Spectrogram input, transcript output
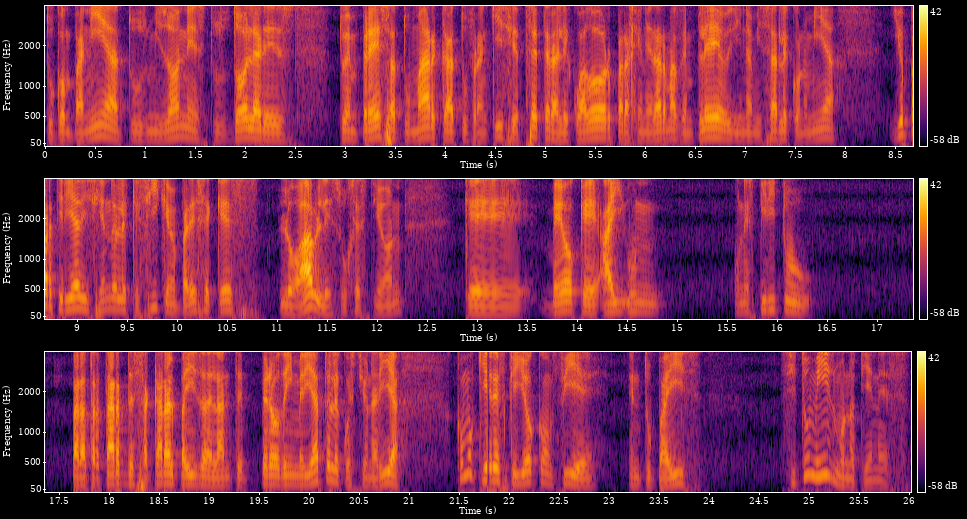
tu compañía, tus millones, tus dólares, tu empresa, tu marca, tu franquicia, etcétera, al Ecuador para generar más empleo y dinamizar la economía, yo partiría diciéndole que sí, que me parece que es loable su gestión, que veo que hay un, un espíritu para tratar de sacar al país adelante, pero de inmediato le cuestionaría, ¿cómo quieres que yo confíe en tu país si tú mismo no tienes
